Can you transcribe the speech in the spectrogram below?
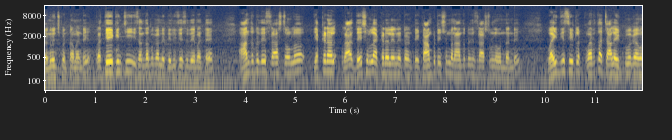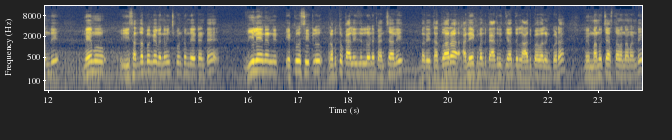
వినవించుకుంటున్నామండి. ప్రత్యేకించి ఈ సందర్భంగా మీరు తెలియజేసేది ఏమంటే ఆంధ్రప్రదేశ్ రాష్ట్రంలో ఎక్కడ రా దేశంలో ఎక్కడ లేనటువంటి కాంపిటీషన్ మన ఆంధ్రప్రదేశ్ రాష్ట్రంలో ఉందండి. వైద్య సీట్ల కొరత చాలా ఎక్కువగా ఉంది. మేము ఈ సందర్భంగా విన్నవించుకుంటుంది ఏంటంటే వీలైనన్ని ఎక్కువ సీట్లు ప్రభుత్వ కాలేజీల్లోనే పెంచాలి. మరి తద్వారా అనేక మంది పేద విద్యార్థులను ఆదుకోవాలని కూడా మేము మనవి చేస్తా ఉన్నామండి.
